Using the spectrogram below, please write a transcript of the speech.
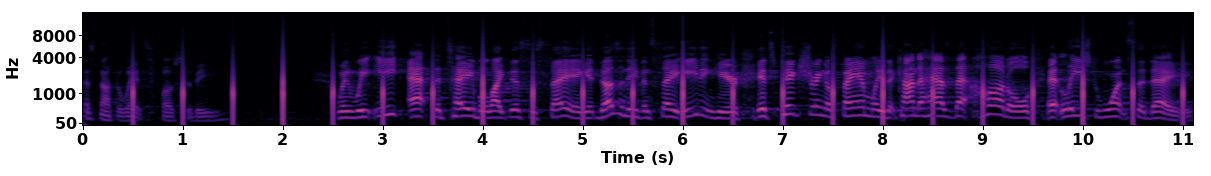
That's not the way it's supposed to be. When we eat at the table, like this is saying, it doesn't even say eating here. It's picturing a family that kind of has that huddle at least once a day,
